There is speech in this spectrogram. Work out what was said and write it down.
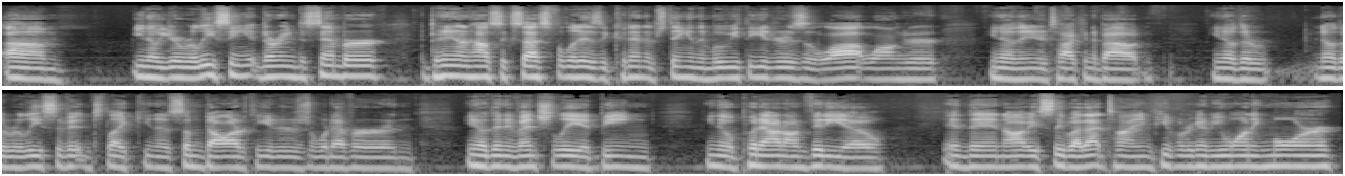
Um, you know, you're releasing it during December. Depending on how successful it is, it could end up staying in the movie theaters a lot longer. You know, than you're talking about. You know the you know the release of it into like you know some dollar theaters or whatever, and you know then eventually it being you know put out on video. And then obviously by that time people are going to be wanting more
